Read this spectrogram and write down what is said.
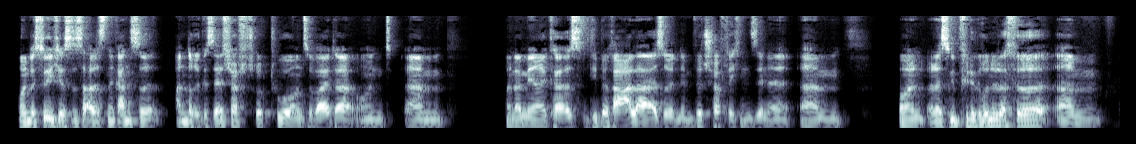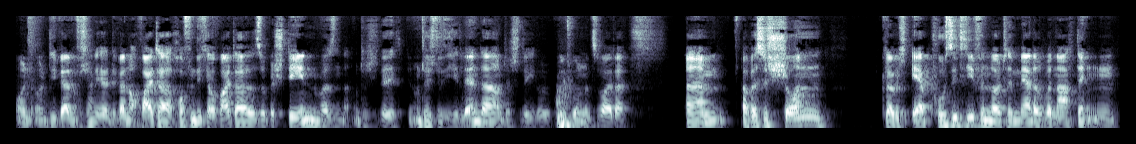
und natürlich ist es alles eine ganze andere Gesellschaftsstruktur und so weiter. Und, ähm, und Amerika ist liberaler, also in dem wirtschaftlichen Sinne. Ähm, und, und es gibt viele Gründe dafür. Ähm, und, und die werden wahrscheinlich, die werden auch weiter, hoffentlich auch weiter so bestehen, weil es sind unterschiedliche, unterschiedliche Länder, unterschiedliche Kulturen und so weiter. Ähm, aber es ist schon, glaube ich, eher positiv, wenn Leute mehr darüber nachdenken,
